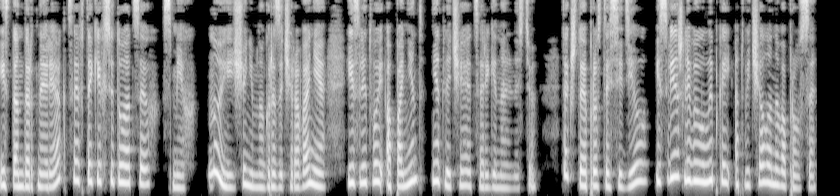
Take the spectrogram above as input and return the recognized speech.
И стандартная реакция в таких ситуациях – смех. Ну и еще немного разочарования, если твой оппонент не отличается оригинальностью. Так что я просто сидела и с вежливой улыбкой отвечала на вопросы,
